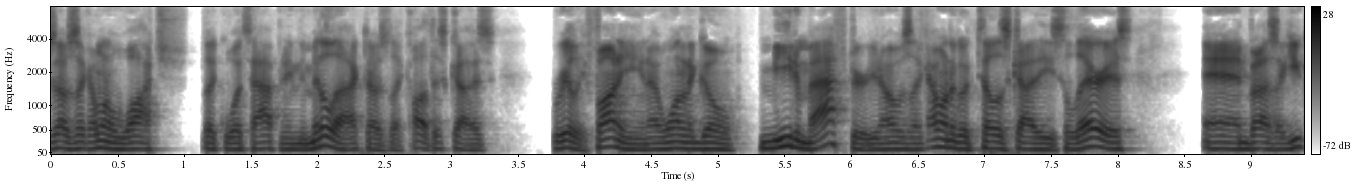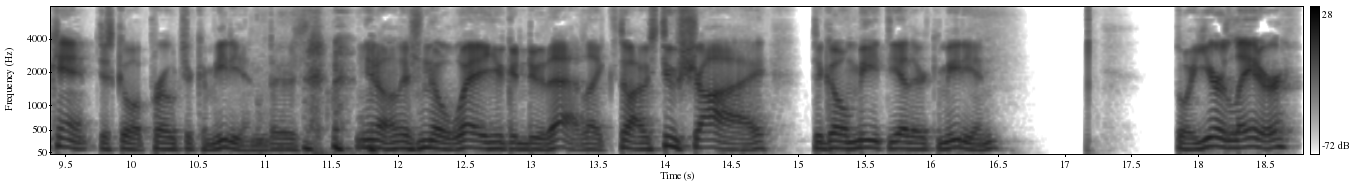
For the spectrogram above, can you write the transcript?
because I was like, I want to watch like what's happening. The middle act, I was like, oh, this guy's really funny, and I wanted to go meet him after. You know, I was like, I want to go tell this guy that he's hilarious. And but I was like, you can't just go approach a comedian. There's, you know, there's no way you can do that. Like, so I was too shy to go meet the other comedian. So a year later,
